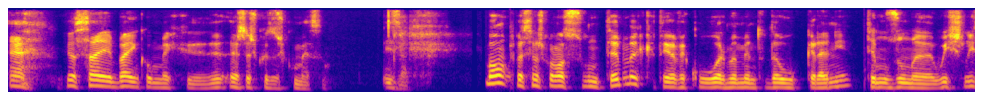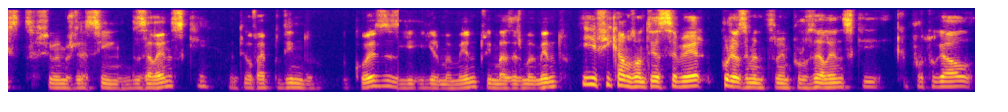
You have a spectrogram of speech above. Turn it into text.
é, eu sei bem como é que estas coisas começam. Exato. Bom, passamos para o nosso segundo tema, que tem a ver com o armamento da Ucrânia. Temos uma wishlist, chamamos-lhe assim, de Zelensky. Ele vai pedindo coisas e, e, armamento e mais armamento. E ficámos ontem a saber, curiosamente também por Zelensky, que Portugal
